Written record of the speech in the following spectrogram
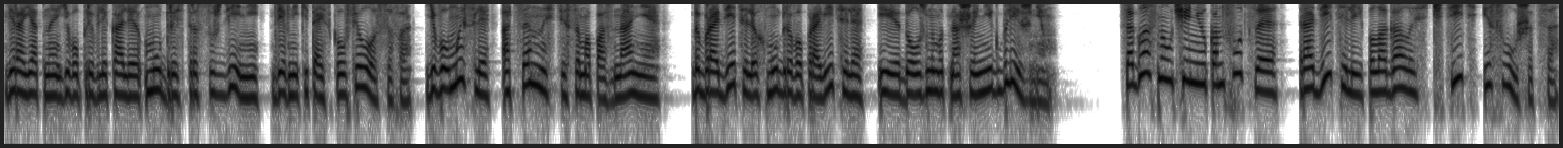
Вероятно, его привлекали мудрость рассуждений древнекитайского философа, его мысли о ценности самопознания, добродетелях мудрого правителя и должном отношении к ближним. Согласно учению Конфуция, родителей полагалось чтить и слушаться.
